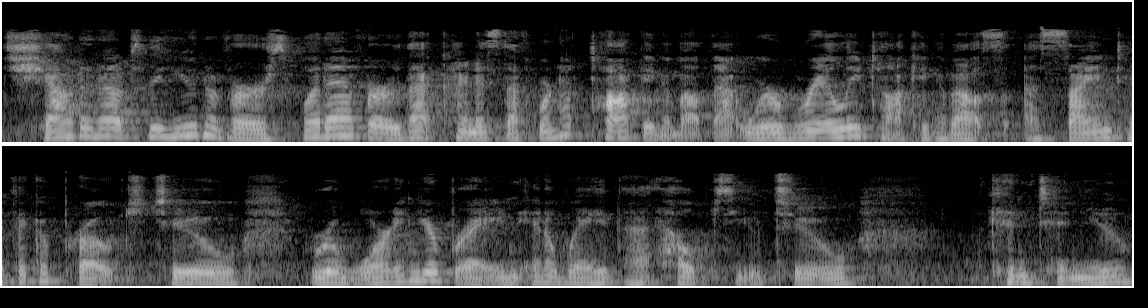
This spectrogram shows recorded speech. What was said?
shout it out to the universe, whatever, that kind of stuff. We're not talking about that. We're really talking about a scientific approach to rewarding your brain in a way that helps you to continue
